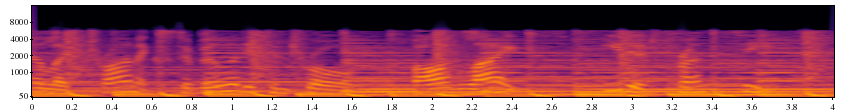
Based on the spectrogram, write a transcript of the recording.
electronic stability control, fog lights, heated front seats,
